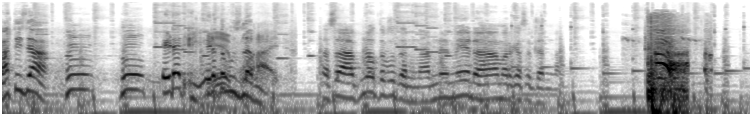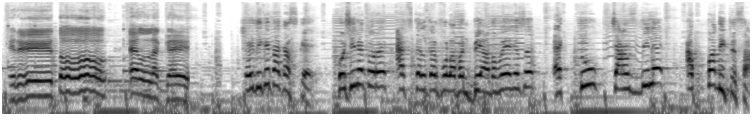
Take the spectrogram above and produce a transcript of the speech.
বাতিজা হুম হুম এটা কি? এটা তো বুঝলাম না। চাচা আপনিও তো বুঝেন না আপনার মেয়েটা আমার কাছে দেন না। রে তো এলাকায় এইদিকে তাকাস কে কইছি না তোরে, আজকালকার ফলাফল বেয়াদ হয়ে গেছে, একটু চান্স দিলে আপ্পা দিতে চা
